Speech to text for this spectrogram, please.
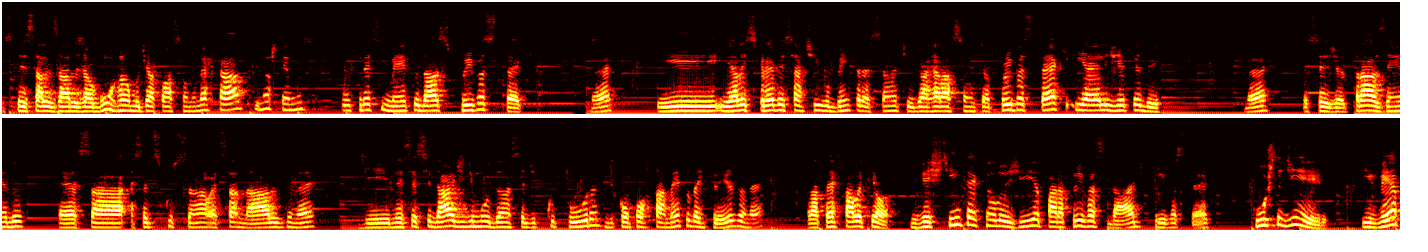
especializadas em algum ramo de atuação no mercado, e nós temos o crescimento das Privas Tech. Né? E, e, ela escreve esse artigo bem interessante da relação entre a Privas Tech e a LGPD, né? ou seja, trazendo essa, essa discussão, essa análise né, de necessidade de mudança de cultura, de comportamento da empresa. Né? Ela até fala que ó, investir em tecnologia para privacidade, Privastec, custa dinheiro. E ver, a,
